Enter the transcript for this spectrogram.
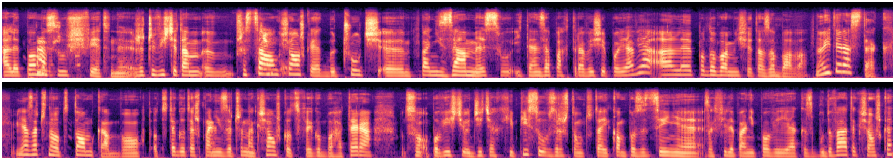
Ale pomysł świetny. Rzeczywiście tam um, przez całą Dziękuję. książkę jakby czuć um, pani zamysł i ten zapach trawy się pojawia, ale podoba mi się ta zabawa. No i teraz tak, ja zacznę od Tomka, bo od tego też pani zaczyna książkę, od swojego bohatera, bo to są opowieści o dzieciach hipisów, zresztą tutaj kompozycyjnie za chwilę pani powie, jak zbudowała tę książkę,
